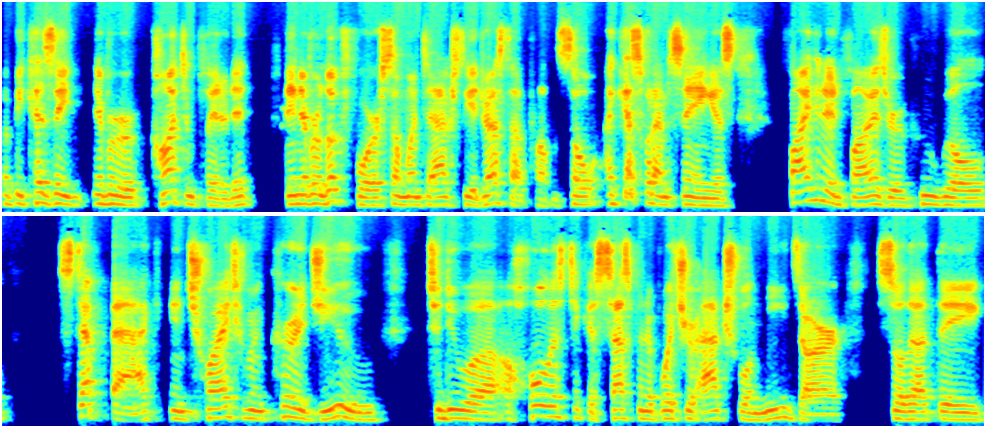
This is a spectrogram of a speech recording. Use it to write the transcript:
but because they never contemplated it they never looked for someone to actually address that problem. So i guess what i'm saying is find an advisor who will step back and try to encourage you to do a, a holistic assessment of what your actual needs are so that the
